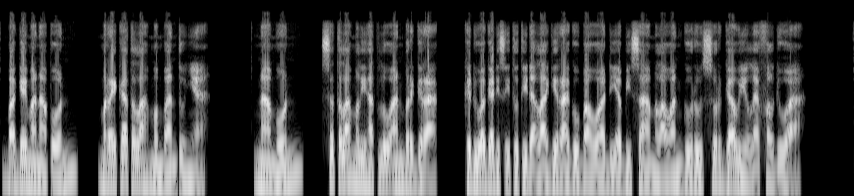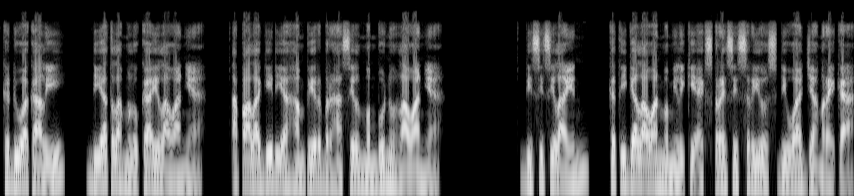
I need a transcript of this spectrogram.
Bagaimanapun, mereka telah membantunya. Namun, setelah melihat Luan bergerak, kedua gadis itu tidak lagi ragu bahwa dia bisa melawan guru surgawi level 2. Kedua kali, dia telah melukai lawannya. Apalagi dia hampir berhasil membunuh lawannya. Di sisi lain, ketiga lawan memiliki ekspresi serius di wajah mereka.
